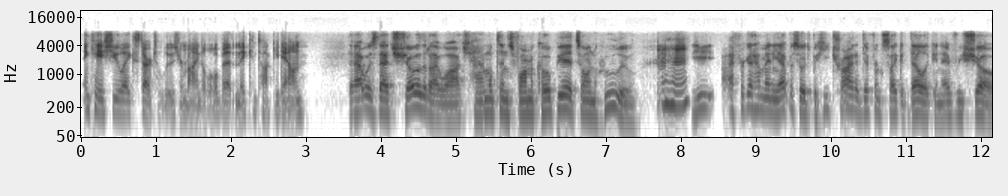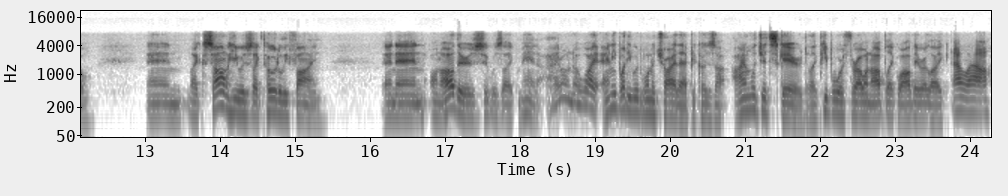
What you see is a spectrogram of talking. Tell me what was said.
in case you like start to lose your mind a little bit and they can talk you down that was that show that i watched hamilton's pharmacopoeia it's on hulu mm-hmm. he i forget how many episodes but he tried a different psychedelic in every show and like some he was like totally fine and then on others it was like man i don't know why anybody would want to try that because I, i'm legit scared like people were throwing up like while they were like oh wow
